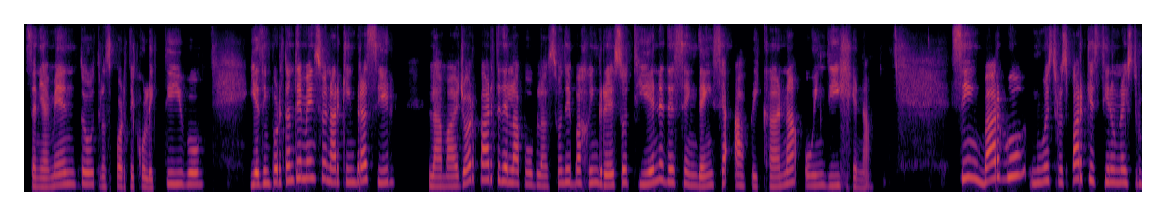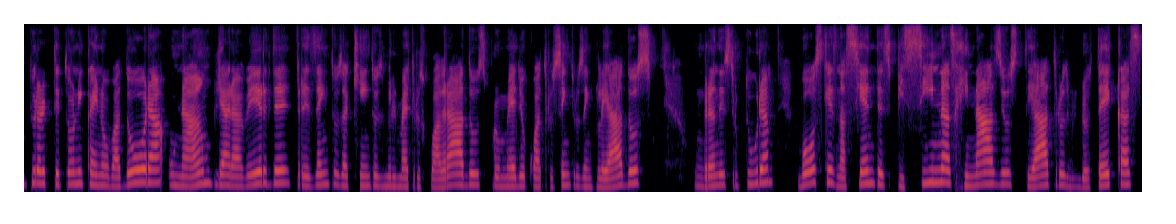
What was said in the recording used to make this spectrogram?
saneamiento, transporte colectivo. Y es importante mencionar que en Brasil, la mayor parte de la población de bajo ingreso tiene descendencia africana o indígena. Sin embargo, nuestros parques tienen una estructura arquitectónica innovadora, una amplia área verde, 300 a 500 mil metros cuadrados, promedio 400 empleados, una gran estructura, bosques, nacientes, piscinas, gimnasios, teatros, bibliotecas.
